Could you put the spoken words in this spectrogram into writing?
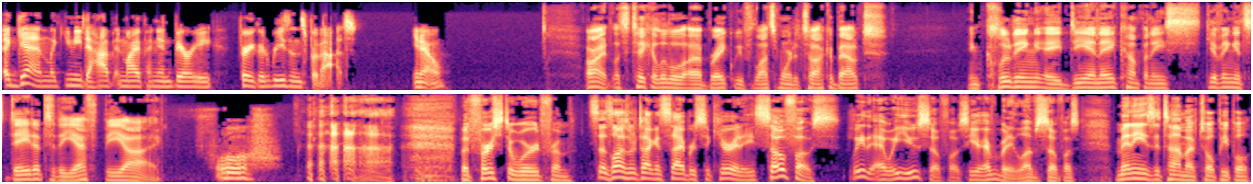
again, like you need to have, in my opinion, very, very good reasons for that. You know? All right, let's take a little uh, break. We've lots more to talk about, including a DNA company giving its data to the FBI. but first, a word from so as long as we're talking cybersecurity, Sophos. We uh, we use Sophos here. Everybody loves Sophos. Many is the time I've told people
